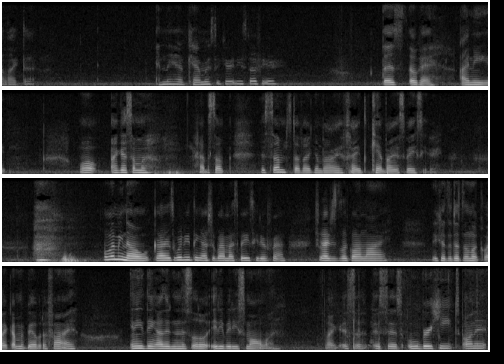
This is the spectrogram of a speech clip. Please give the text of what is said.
I like that. And they have camera security stuff here. That's okay. I need. Well, I guess I'm gonna have some. There's some stuff I can buy if I can't buy a space heater. well, let me know, guys. Where do you think I should buy my space heater from? Should I just look online? Because it doesn't look like I'm gonna be able to find anything other than this little itty bitty small one. Like it's a, it says Uber Heat on it,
